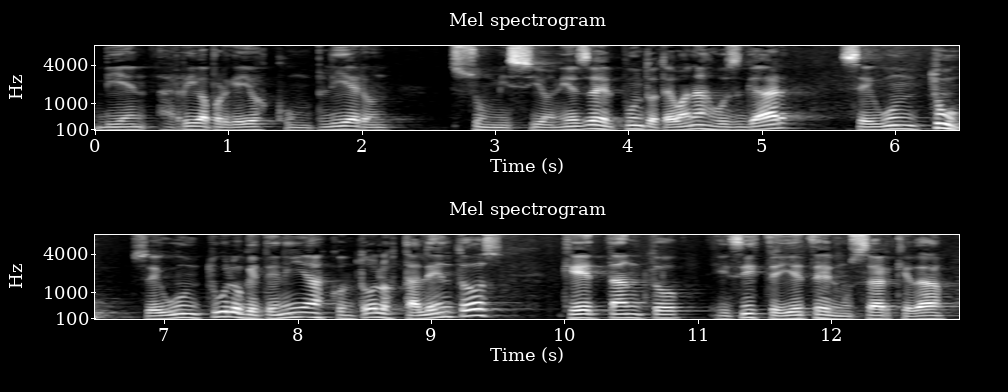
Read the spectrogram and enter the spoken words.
bien arriba porque ellos cumplieron su misión. Y ese es el punto, te van a juzgar según tú, según tú lo que tenías con todos los talentos, qué tanto hiciste. Y este es el musar que da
